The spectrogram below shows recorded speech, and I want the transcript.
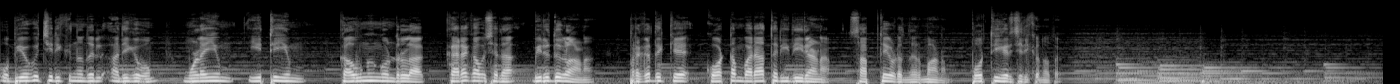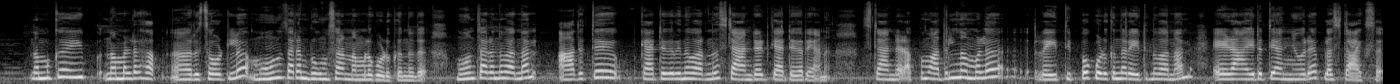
ഉപയോഗിച്ചിരിക്കുന്നതിൽ അധികവും മുളയും ഈറ്റയും കവുങ്ങും കൊണ്ടുള്ള കരകൗശല ബിരുദുകളാണ്. പ്രകൃതിക്ക് കോട്ടം വരാത്ത രീതിയിലാണ് സപ്തയുടെ നിർമ്മാണം പൂർത്തീകരിച്ചിരിക്കുന്നത്. നമുക്ക് ഈ നമ്മളുടെ റിസോർട്ടിൽ മൂന്ന് തരം റൂംസാണ് നമ്മൾ കൊടുക്കുന്നത്. മൂന്ന് തരം എന്ന് പറഞ്ഞാൽ ആദ്യത്തെ കാറ്റഗറി എന്ന് പറയുന്നത് സ്റ്റാൻഡേർഡ് കാറ്റഗറിയാണ് സ്റ്റാൻഡേർഡ് അപ്പം അതിൽ നമ്മൾ റേറ്റ് ഇപ്പോൾ കൊടുക്കുന്ന റേറ്റ് എന്ന് പറഞ്ഞാൽ ഏഴായിരത്തി അഞ്ഞൂറ് പ്ലസ് ടാക്സ്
